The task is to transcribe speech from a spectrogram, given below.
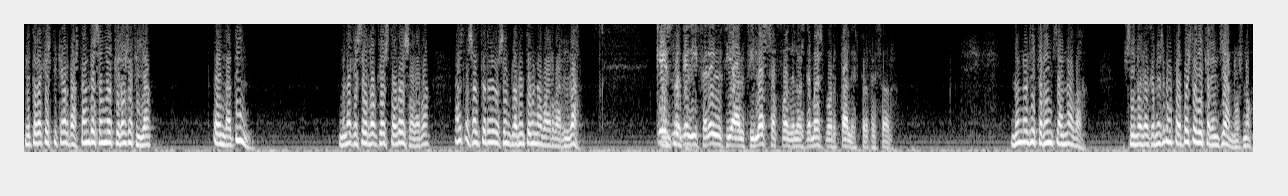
yo tuve que explicar bastantes años de filosofía en latín, no hay que sé lo que es todo eso, ¿verdad? A estas alturas es simplemente una barbaridad. ¿Qué es lo que diferencia al filósofo de los demás mortales, profesor? No nos diferencia nada, sino lo que nos hemos propuesto diferenciarnos, ¿no?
